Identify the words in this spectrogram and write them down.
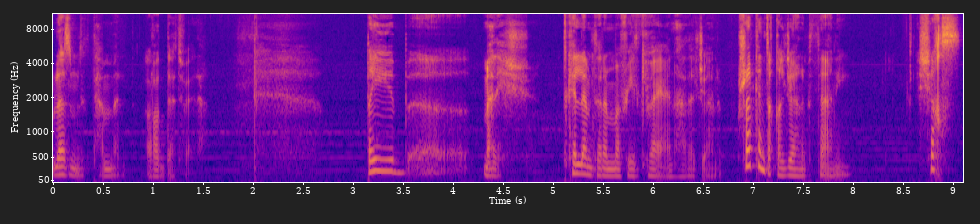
ولازم إنك تتحمل ردة فعله. طيب آه معليش. تكلمت أنا ما فيه الكفاية عن هذا الجانب. وش رايك أنتقل الجانب الثاني؟ الشخص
